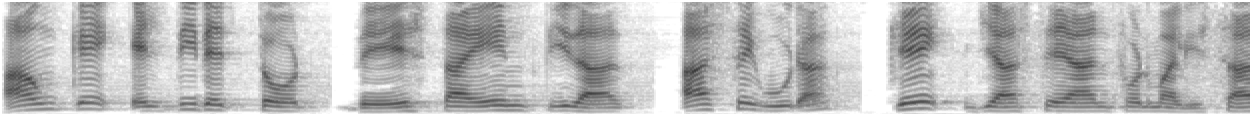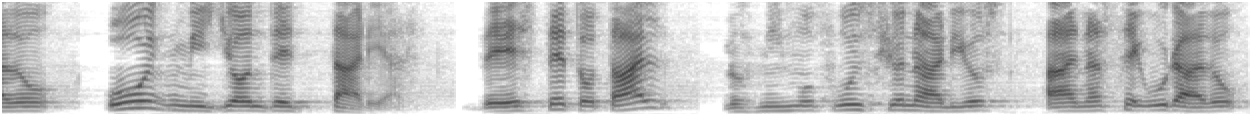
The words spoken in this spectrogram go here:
aunque el director de esta entidad asegura que ya se han formalizado un millón de hectáreas. De este total, los mismos funcionarios han asegurado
